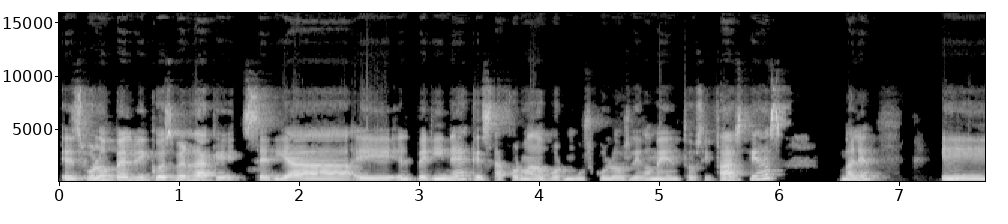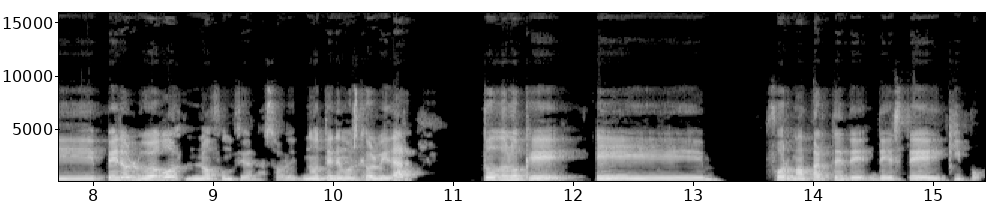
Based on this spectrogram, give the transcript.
el suelo pélvico es verdad que sería eh, el periné, que está formado por músculos, ligamentos y fascias, ¿vale? Eh, pero luego no funciona solo. No tenemos que olvidar todo lo que eh, forma parte de, este equipo,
